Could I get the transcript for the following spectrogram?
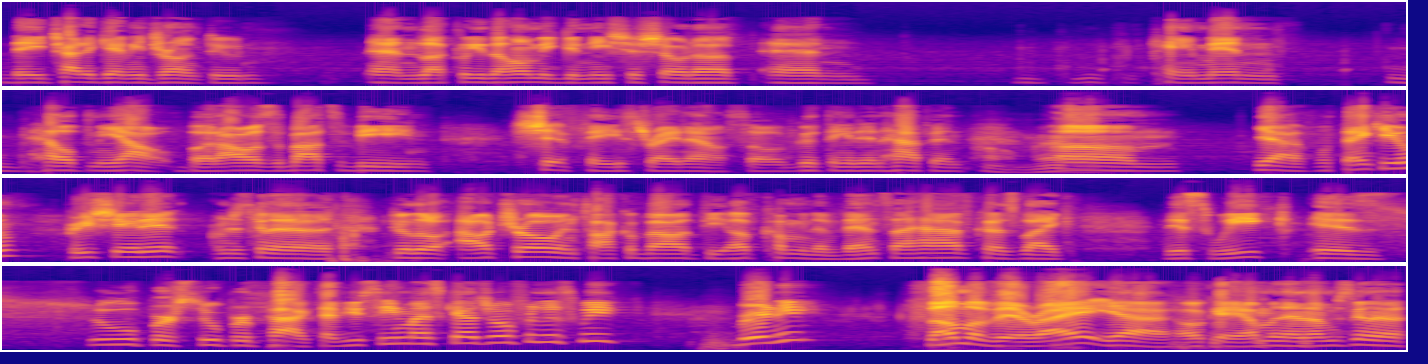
they try to get me drunk, dude. And luckily, the homie Ganesha showed up and came in and helped me out. But I was about to be shit faced right now. So good thing it didn't happen. Oh man. Um, yeah, well, thank you. Appreciate it. I'm just gonna do a little outro and talk about the upcoming events I have, cause like this week is super super packed. Have you seen my schedule for this week, Brittany? Some of it, right? Yeah. Okay. I'm gonna. I'm just gonna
